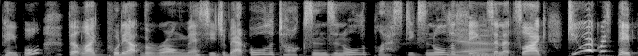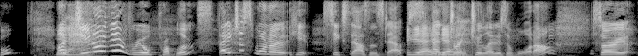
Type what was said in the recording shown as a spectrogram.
people that like put out the wrong message about all the toxins and all the plastics and all the things. And it's like, do you work with people? Like, do you know their real problems? They just want to hit 6,000 steps Yeah, and yeah. drink two liters of water. So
